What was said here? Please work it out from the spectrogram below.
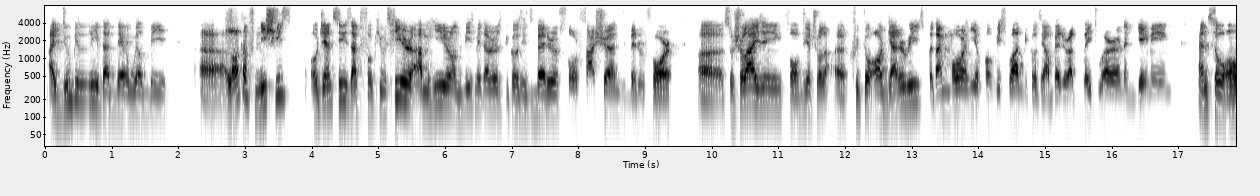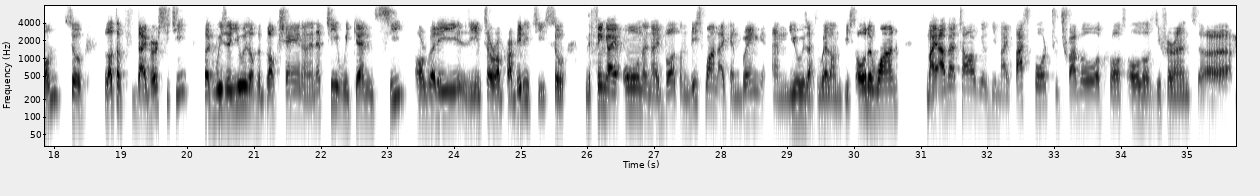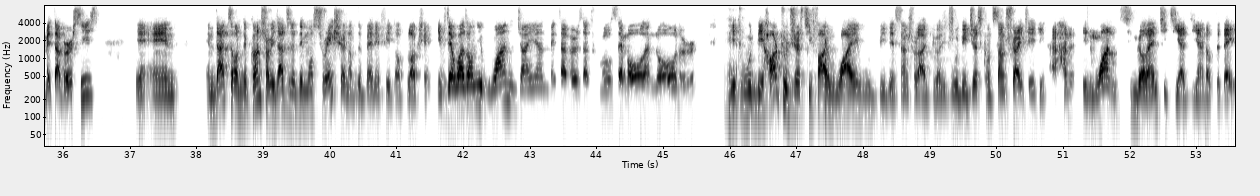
I do believe that there will be uh, a lot of niches audiences that focus here. I'm here on this metaverse because it's better for fashion, it's better for uh, socializing, for virtual uh, crypto art galleries. But I'm more here for this one because they are better at play to earn and gaming and so on. So a lot of diversity. But with the use of the blockchain and NFT, we can see already the interoperability. So the thing I own and I bought on this one, I can bring and use as well on this other one my avatar will be my passport to travel across all those different uh, metaverses and and that's on the contrary that's the demonstration of the benefit of blockchain if there was only one giant metaverse that rules them all and no other yeah. it would be hard to justify why it would be decentralized because it would be just concentrated in a in one single entity at the end of the day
